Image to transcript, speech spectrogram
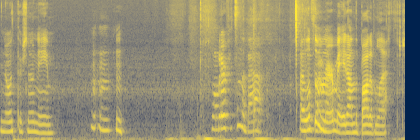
No, there's no name. Mm-mm. Hmm. Wonder if it's in the back. I love It's the not. mermaid on the bottom left.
